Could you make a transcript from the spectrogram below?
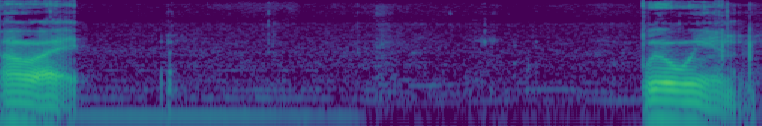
Alright. Brilliant.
